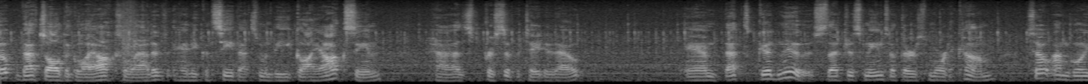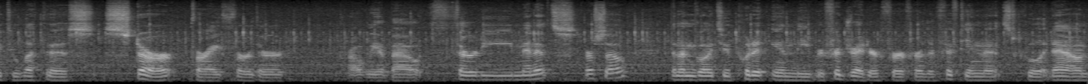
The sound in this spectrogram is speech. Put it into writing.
So that's all the glyoxal added, and you can see that some of the glyoxime has precipitated out. And that's good news. That just means that there's more to come. So I'm going to let this stir for a further probably about 30 minutes or so. Then I'm going to put it in the refrigerator for a further 15 minutes to cool it down.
